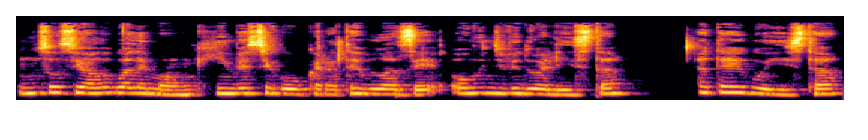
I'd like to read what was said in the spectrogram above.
um sociólogo alemão que investigou o caráter blasé ou individualista, até egoísta,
